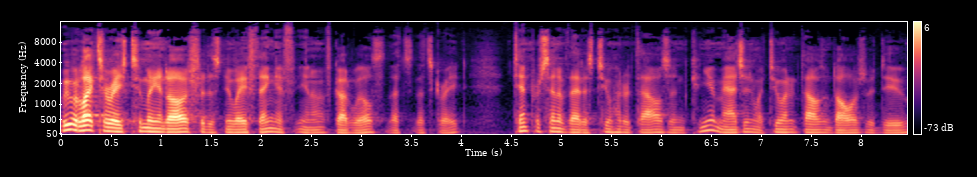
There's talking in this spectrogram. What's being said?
We would like to raise $2 million for this New Wave thing, if, you know, if God wills. That's, that's great. 10% of that is 200000 Can you imagine what $200,000 would do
